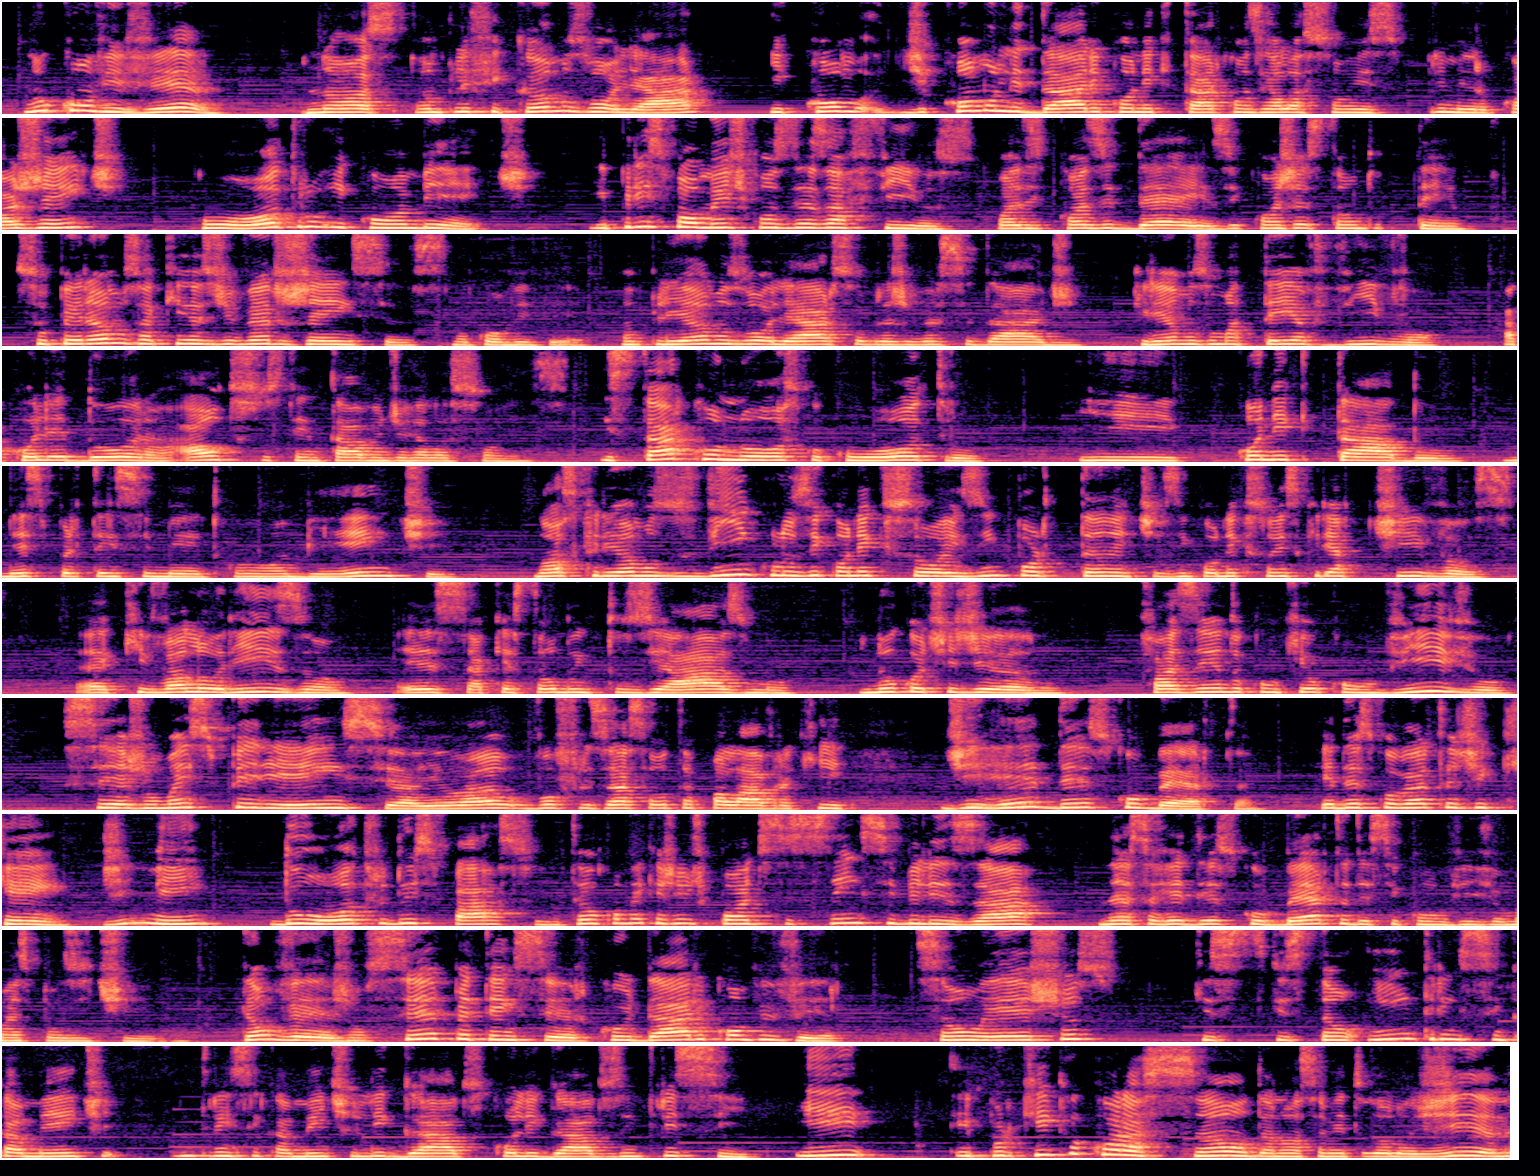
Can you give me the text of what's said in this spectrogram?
No conviver, nós amplificamos o olhar e como, de como lidar e conectar com as relações, primeiro com a gente, com o outro e com o ambiente. E principalmente com os desafios, com as, com as ideias e com a gestão do tempo. Superamos aqui as divergências no conviver, ampliamos o olhar sobre a diversidade, criamos uma teia viva acolhedora, autossustentável de relações. Estar conosco com o outro e conectado nesse pertencimento com o ambiente, nós criamos vínculos e conexões importantes, em conexões criativas é, que valorizam essa questão do entusiasmo no cotidiano, fazendo com que o convívio seja uma experiência, eu vou frisar essa outra palavra aqui, de redescoberta. Redescoberta de quem? De mim, do outro e do espaço. Então, como é que a gente pode se sensibilizar nessa redescoberta desse convívio mais positivo? Então, vejam: ser, pertencer, cuidar e conviver são eixos que, que estão intrinsecamente, intrinsecamente ligados, coligados entre si. E, e por que, que o coração da nossa metodologia,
